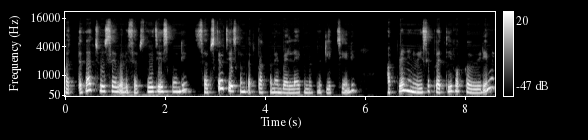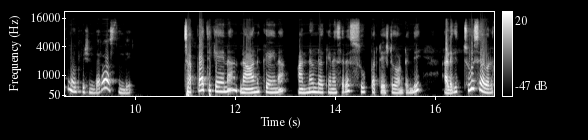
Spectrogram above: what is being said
కొత్తగా చూసేవాళ్ళు సబ్స్క్రైబ్ చేసుకోండి. సబ్స్క్రైబ్ చేసుకున్న తర్వాత పక్కనే బెల్ ఐకన్ క్లిక్ చేయండి. అప్పుడే నేను వేసే ప్రతి ఒక్క వీడియో మీకు నోటిఫికేషన్ ద్వారా వస్తుంది. చపాతీకైనా నాన్కైనా అన్నంలోకైనా సరే సూపర్ టేస్ట్గా ఉంటుంది. అలాగే చూసేవాళ్ళు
